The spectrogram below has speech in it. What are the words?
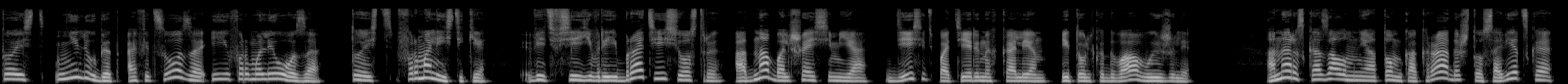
то есть не любят официоза и формалиоза, то есть формалистики — ведь все евреи — братья и сестры, одна большая семья, десять потерянных колен, и только два выжили. Она рассказала мне о том, как рада, что советская,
